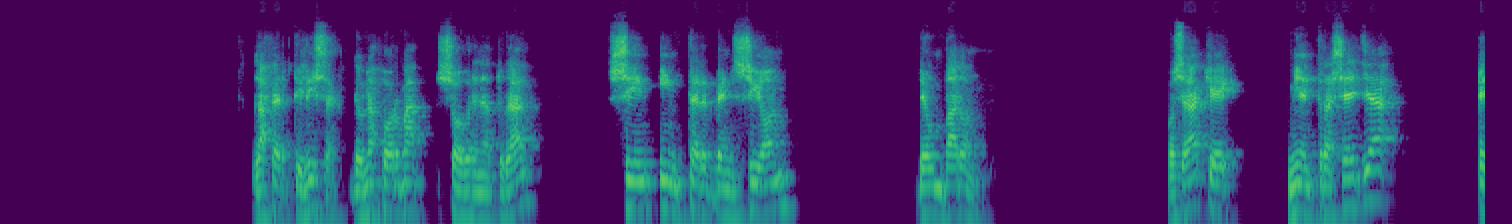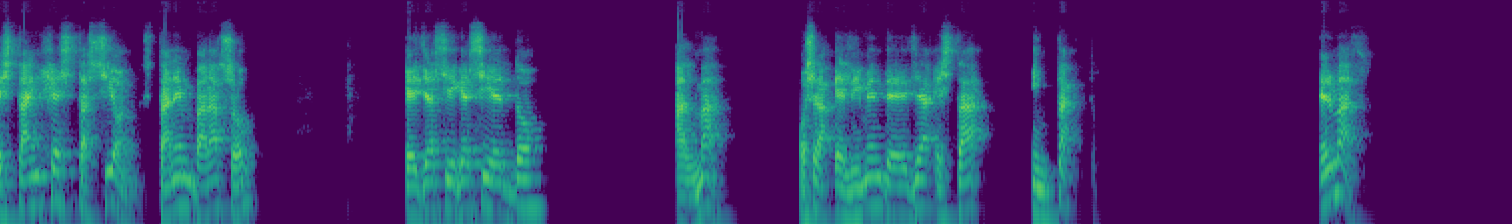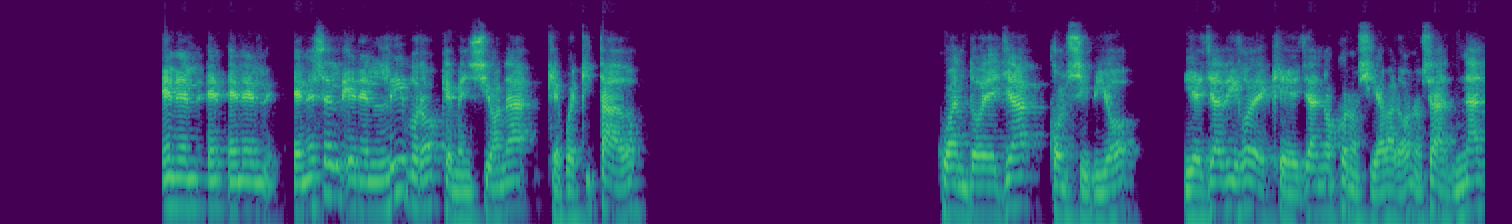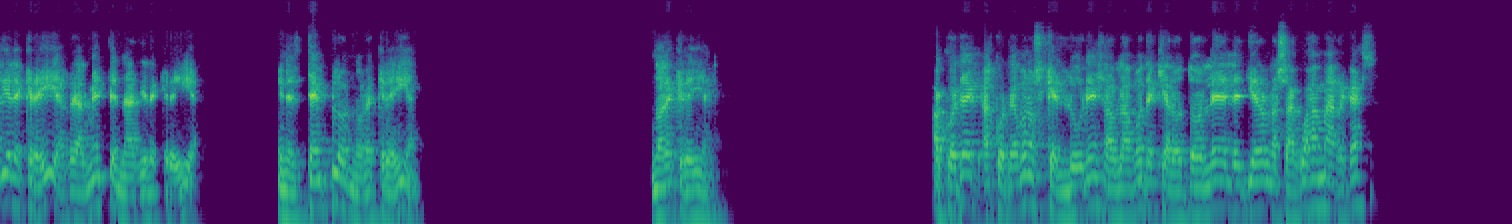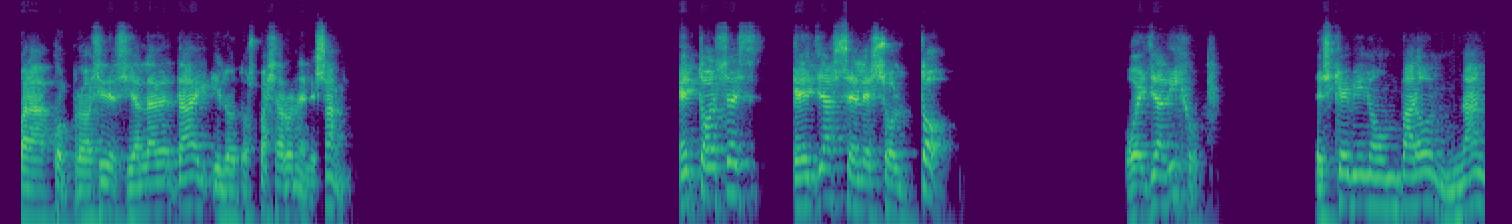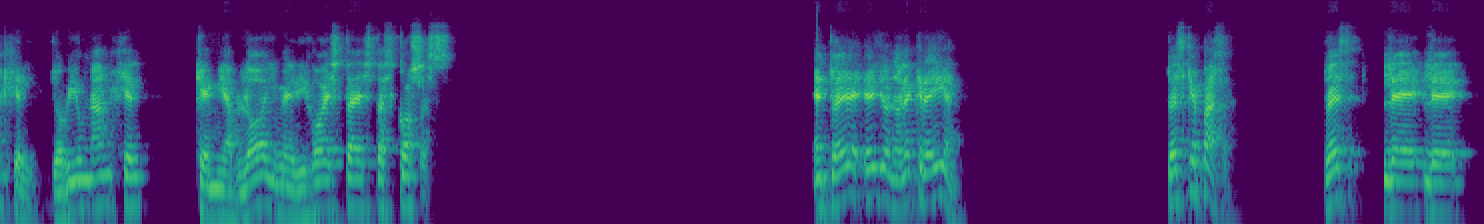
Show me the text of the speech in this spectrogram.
la fertiliza de una forma sobrenatural, sin intervención de un varón. O sea que mientras ella está en gestación, está en embarazo, ella sigue siendo alma. O sea, el imen de ella está intacto. Es más, en el, en, el, en, ese, en el libro que menciona que fue quitado, cuando ella concibió y ella dijo de que ella no conocía varón, o sea, nadie le creía, realmente nadie le creía. En el templo no le creían. No le creían acordémonos que el lunes hablamos de que a los dos le, dieron las aguas amargas para comprobar si decían la verdad y, y los dos pasaron el examen. Entonces ella se le soltó o ella dijo, es que vino un varón, un ángel, yo vi un ángel que me habló y me dijo esta, estas cosas. Entonces ellos no le creían. Entonces, ¿qué pasa? Entonces, le,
